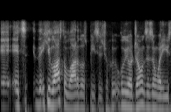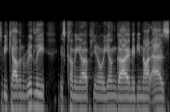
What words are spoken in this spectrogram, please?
it- it's he lost a lot of those pieces. Julio Jones isn't what he used to be. Calvin Ridley is coming up. You know, a young guy, maybe not as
